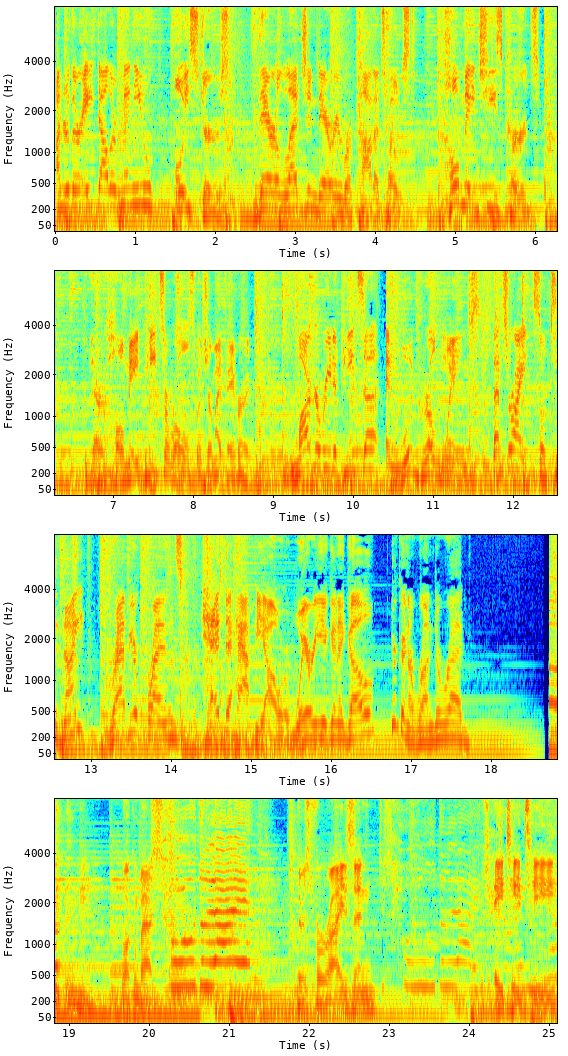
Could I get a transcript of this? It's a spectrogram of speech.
Under their $8 menu, oysters, their legendary ricotta toast, homemade cheese curds, their homemade pizza rolls, which are my favorite, margarita pizza, and wood grilled wings. That's right. So tonight, grab your friends, head to happy hour. Where are you going to go? You're going to run to red. Welcome back. There's Verizon. There's AT&T.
